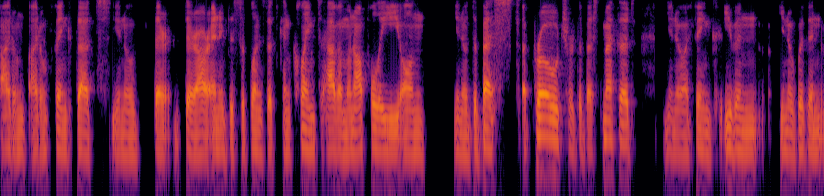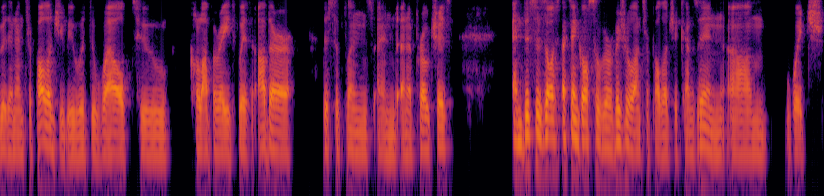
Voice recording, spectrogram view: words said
I don't I don't think that you know there there are any disciplines that can claim to have a monopoly on you know the best approach or the best method. You know, I think even you know within within anthropology, we would do well to collaborate with other disciplines and and approaches. And this is also, I think, also where visual anthropology comes in, um, which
